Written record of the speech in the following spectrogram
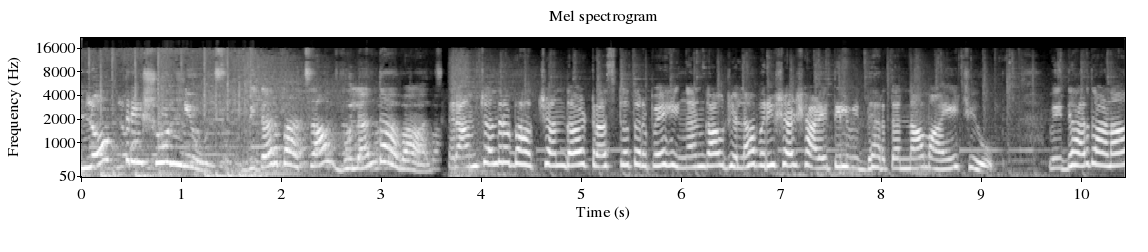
लोक त्रिशूल न्यूज विदर्भाचा बुलंद आवाज. रामचंद्र भागचंद ट्रस्ट तर्फे हिंगणगाव जिल्हा परिषद शाळेतील विद्यार्थ्यांना मायेची उप विद्यार्थ्यांना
